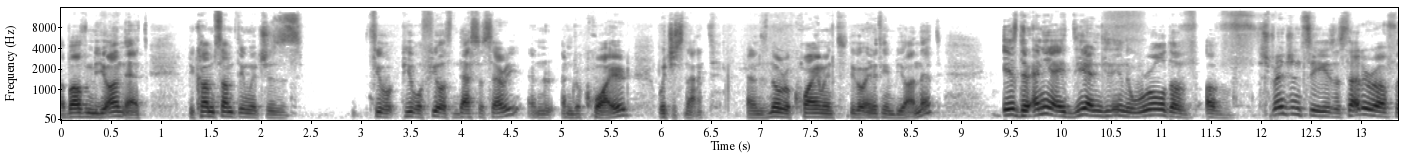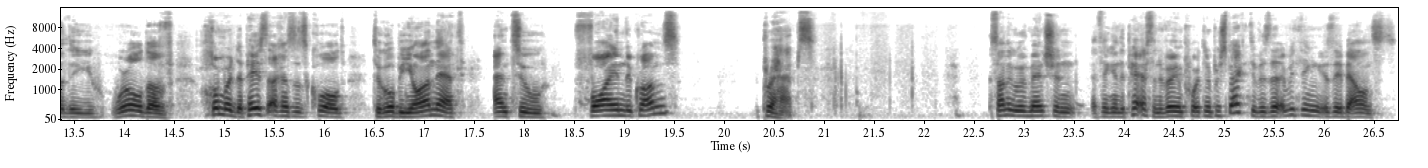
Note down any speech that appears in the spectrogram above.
above and beyond that becomes something which is feel, people feel it's necessary and, and required, which is not. And there's no requirement to go anything beyond that. Is there any idea in the world of, of stringencies, etc., for the world of Chumr de Pesach, as it's called, to go beyond that and to find the crumbs? Perhaps. Something we've mentioned, I think, in the past, and a very important perspective, is that everything is a balance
